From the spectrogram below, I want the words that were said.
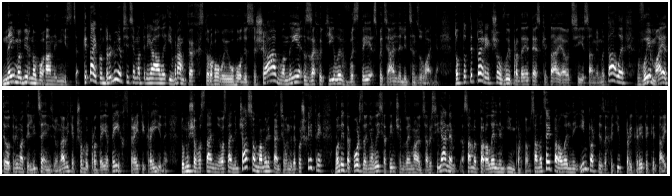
неймовірно погане місце. Китай контролює всі ці матеріали, і в рамках торгової угоди з США вони захотіли ввести спеціальне ліцензування. Тобто, тепер, якщо ви продаєте з Китаю оці самі метали, ви маєте отримати ліцензію, навіть якщо ви продаєте їх в треті країни. Тому що в останні останнім часом американці вони також хитрі, вони також зайнялися тим, чим займаються росіяни, саме паралельним імпортом. Саме цей паралельний імпорт і захотів прикрити Китай.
